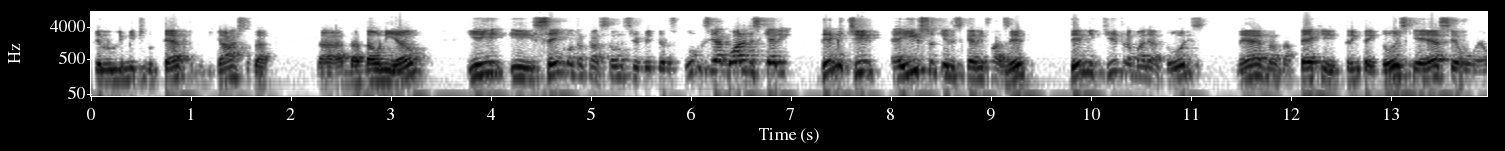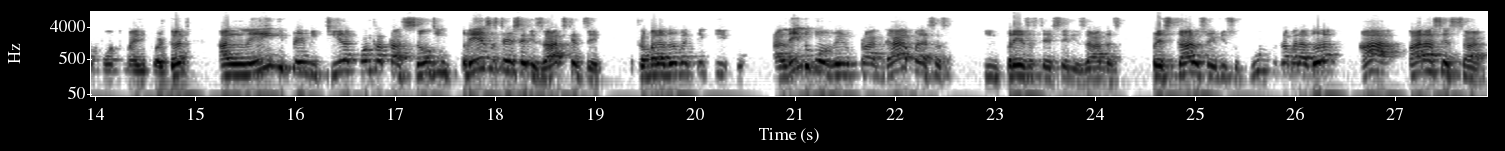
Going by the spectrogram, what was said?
pelo limite do teto de gastos da, da, da, da União, e, e, sem contratação de servidores públicos, e agora eles querem demitir, é isso que eles querem fazer, demitir trabalhadores, né, na, na PEC 32, que esse é um, é um ponto mais importante, além de permitir a contratação de empresas terceirizadas, quer dizer, o trabalhador vai ter que além do governo pagar para essas empresas terceirizadas prestar o serviço público, o trabalhador, ah, para acessar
